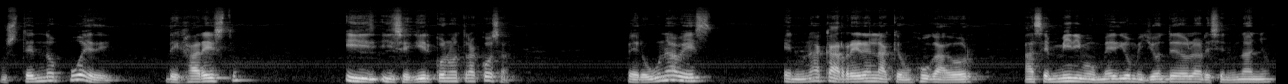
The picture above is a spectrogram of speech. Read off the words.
usted no puede dejar esto y, seguir con otra cosa. Pero una vez, en una carrera en la que un jugador hace mínimo medio millón de dólares en un año,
